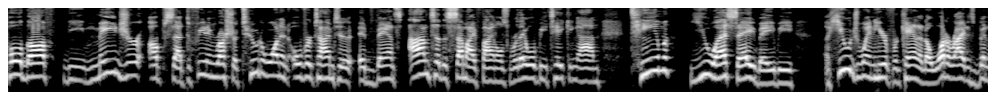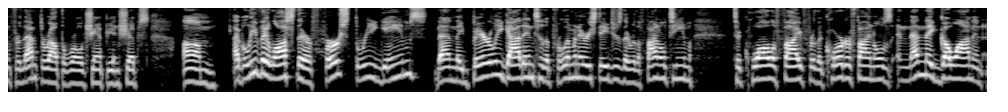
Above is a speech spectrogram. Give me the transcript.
pulled off the major upset, defeating Russia 2 to 1 in overtime to advance onto the semifinals where they will be taking on Team USA, baby. A huge win here for Canada. What a ride it's been for them throughout the World Championships. Um, I believe they lost their first three games. Then they barely got into the preliminary stages. They were the final team to qualify for the quarterfinals, and then they go on and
